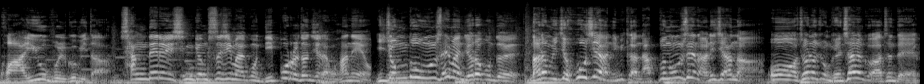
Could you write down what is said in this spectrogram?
과유불급이다. 상대를 신경 쓰지 말고 니 볼을 던지라고 하네요. 이 정도 운세면 여러분들 나름 이제 호재 아닙니까? 나쁜 운세는 아니지 않나? 어 저는 좀 괜찮을 것 같은데.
